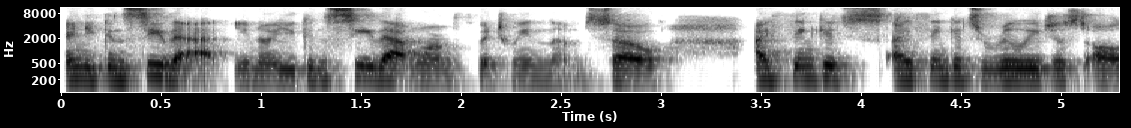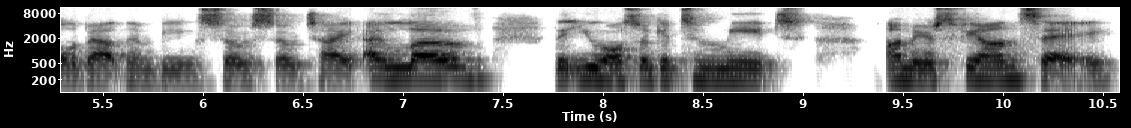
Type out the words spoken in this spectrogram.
And you can see that you know you can see that warmth between them. So i think it's i think it's really just all about them being so so tight. I love that you also get to meet amir's fiance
